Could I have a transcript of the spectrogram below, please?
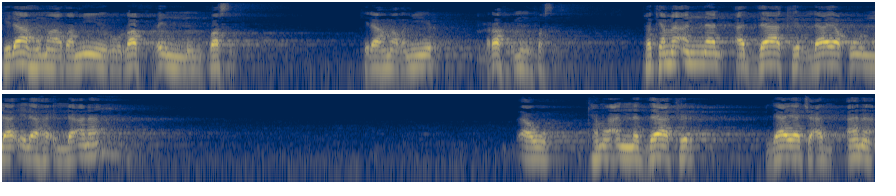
كلاهما ضمير رفع منفصل. كلاهما ضمير رفع منفصل. فكما أن الذاكر لا يقول لا إله إلا أنا أو كما أن الذاكر لا يجعل أنا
